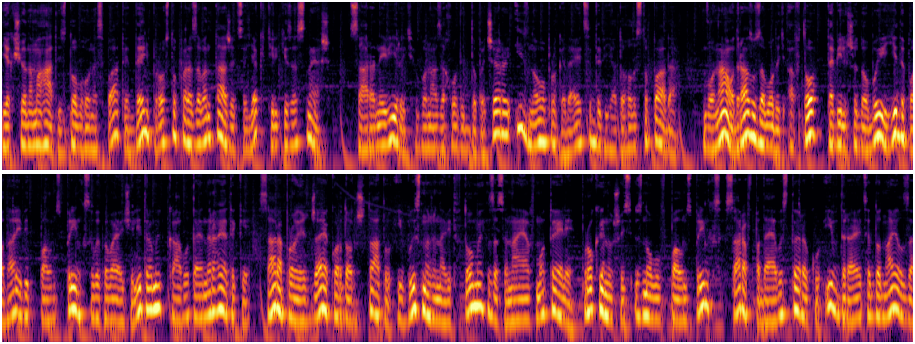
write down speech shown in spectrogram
Якщо намагатись довго не спати, день просто перезавантажиться, як тільки заснеш. Сара не вірить, вона заходить до печери і знову прокидається 9 листопада. Вона одразу заводить авто та більше доби їде подалі від Палм Спрінгс, випиваючи літрами каву та енергетики. Сара проїжджає кордон штату і виснажена від втоми засинає в мотелі. Прокинувшись знову в Палм Спрінгс, Сара впадає в істерику і вдирається до Найлза,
